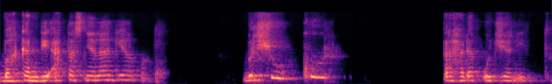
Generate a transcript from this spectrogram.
Bahkan di atasnya lagi apa? Bersyukur terhadap ujian itu.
